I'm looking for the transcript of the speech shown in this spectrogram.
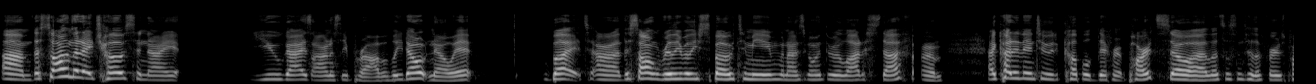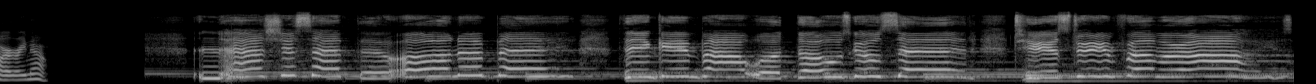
um, the song that I chose tonight, you guys honestly probably don't know it, but uh, the song really, really spoke to me when I was going through a lot of stuff. Um, I cut it into a couple different parts, so uh, let's listen to the first part right now. And as she sat there on her bed, thinking about what those girls said, tears streamed from her eyes.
